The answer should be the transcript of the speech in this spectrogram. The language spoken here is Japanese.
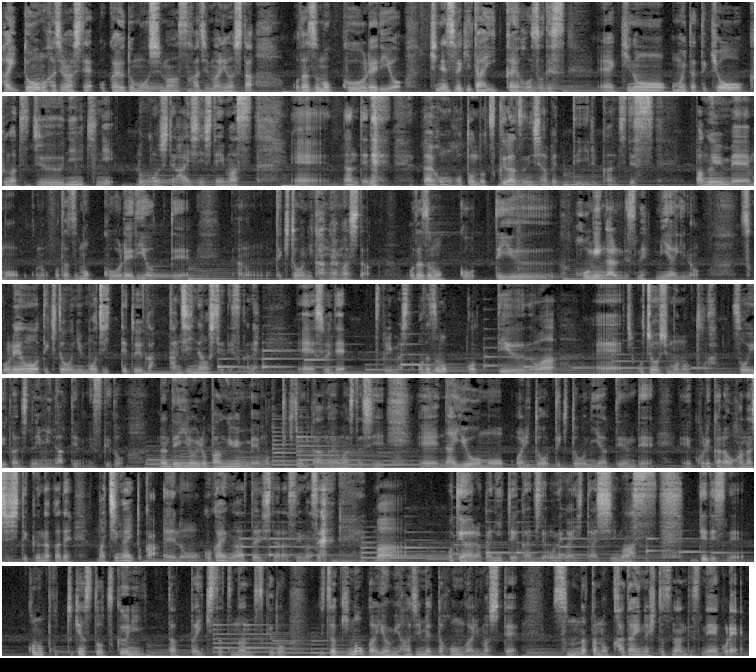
はい、どうもはじめまして、おかゆと申します。始まりました。小田相撲コレディオ、記念すべき第1回放送です。えー昨日思い立って今日9月12日に録音して配信しています。えーなんでね、台本もほとんど作らずに喋っている感じです。番組名もこの小田相撲コレディオってあの適当に考えました。小田相撲コっていう方言があるんですね、宮城の。それを適当にもじってというか漢字に直してですかね、えーそれで作りました。小田相撲っ子っていうのは、えーお調子者とかそういう感じの意味になってるんですけどなんでいろいろ番組名も適当に考えましたし、えー内容も割と適当にやってるんで、えーこれからお話ししていく中で間違いとか、えーの誤解があったりしたらすいません。まあお手柔らかにという感じでお願いいたします。でですねこのポッドキャストを作るに至ったいきさつなんですけど実は昨日から読み始めた本がありましてその中の課題の一つなんですねこれ。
